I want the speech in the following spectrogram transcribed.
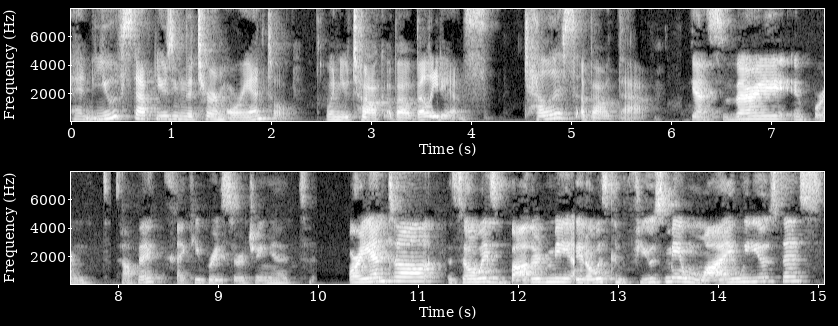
And you have stopped using the term Oriental when you talk about belly dance. Tell us about that. Yes, very important topic. I keep researching it. Oriental, it's always bothered me. It always confused me why we use this,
